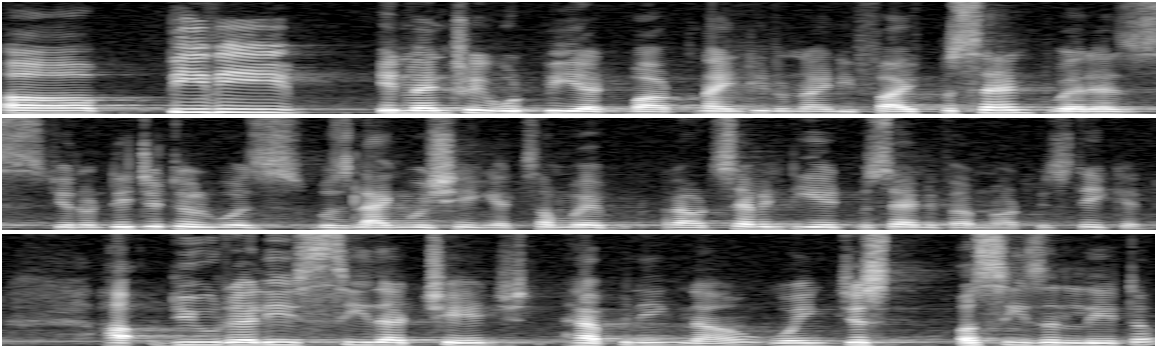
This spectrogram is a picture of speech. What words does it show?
Uh, TV inventory would be at about 90 to 95 percent, whereas you know digital was was languishing at somewhere around 78 percent, if I'm not mistaken. How, do you really see that change happening now, going just a season later?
